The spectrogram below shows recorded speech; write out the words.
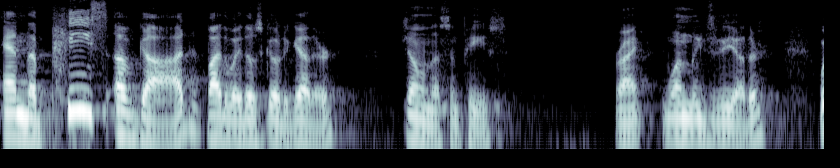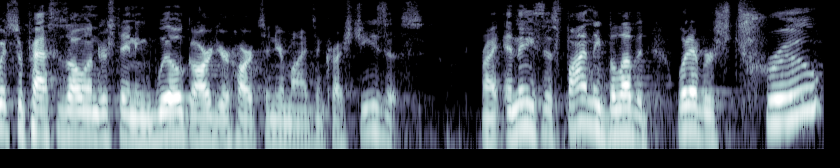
And the peace of God, by the way, those go together gentleness and peace, right? One leads to the other, which surpasses all understanding, will guard your hearts and your minds in Christ Jesus, right? And then he says, finally, beloved, whatever's true,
